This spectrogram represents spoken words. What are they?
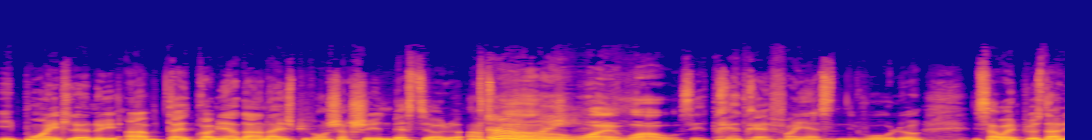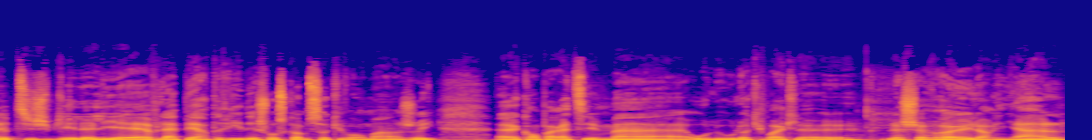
ils pointent le nez en tête première dans la neige puis ils vont chercher une bestiole en dessous. Ah, ouais. ouais, wow. C'est très, très fin à ce niveau-là. Et ça va être plus dans les petits gibiers, le lièvre, la perdrix, des choses comme ça qu'ils vont manger, euh, comparativement euh, au loup, là, qui va être le, le chevreuil, l'orignal.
